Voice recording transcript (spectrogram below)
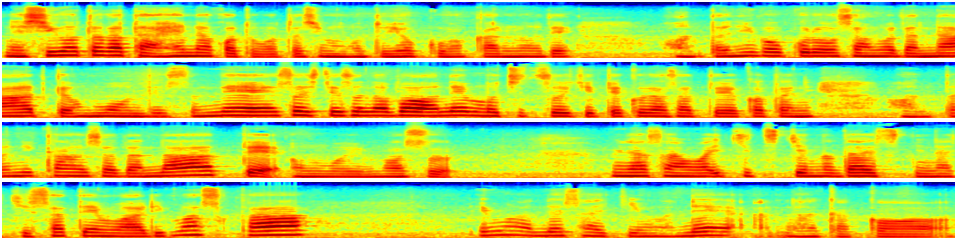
う、ね、仕事が大変なこと私も本当よくわかるので本当にご苦労様だなって思うんですね。そしてその場をね持ち続けてくださっていることに本当に感謝だなって思います。皆さんは行きつけの大好きな喫茶店はありますか？今はね最近はねなんかこう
